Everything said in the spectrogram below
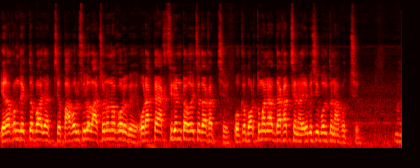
এরকম দেখতে পাওয়া যাচ্ছে। পাগল সুলভ আচরণও করবে। ওর একটা অ্যাক্সিডেন্টও হয়েছে দেখাচ্ছে। ওকে বর্তমানে আর দেখাচ্ছে না এর বেশি বলতে না করছে। মানে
